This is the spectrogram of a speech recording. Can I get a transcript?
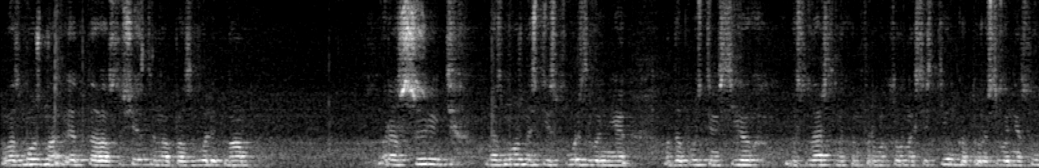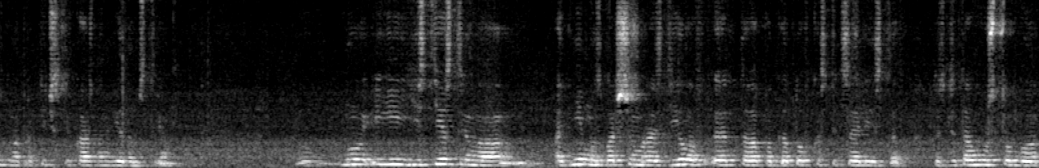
Возможно, это существенно позволит нам расширить возможности использования, допустим, всех государственных информационных систем, которые сегодня созданы практически в каждом ведомстве. Ну и, естественно, одним из больших разделов это подготовка специалистов. То есть для того, чтобы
